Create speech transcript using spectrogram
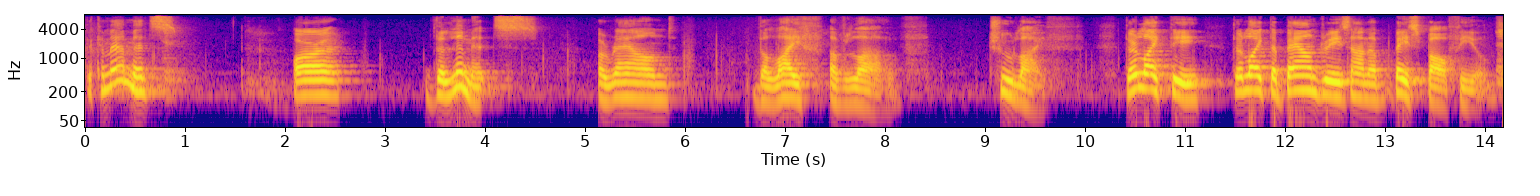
The commandments are the limits around the life of love, true life. They're like the, they're like the boundaries on a baseball field.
